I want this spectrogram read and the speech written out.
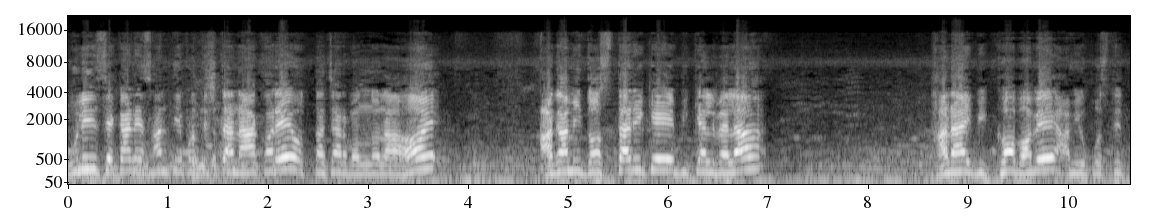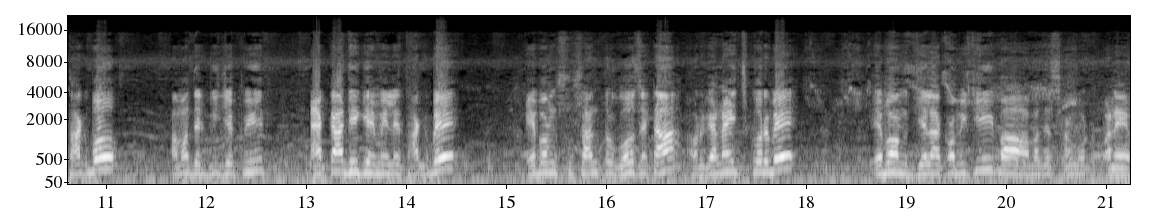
পুলিশ এখানে শান্তি প্রতিষ্ঠা না করে অত্যাচার বন্ধ না হয় আগামী দশ তারিখে বিকেলবেলা থানায় বিক্ষোভ হবে। আমি উপস্থিত থাকব। আমাদের বিজেপির একাধিক এমএলএ থাকবে। এবং সুশান্ত ঘোষ এটা অর্গানাইজ করবে এবং জেলা কমিটি বা আমাদের সংগঠন মানে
